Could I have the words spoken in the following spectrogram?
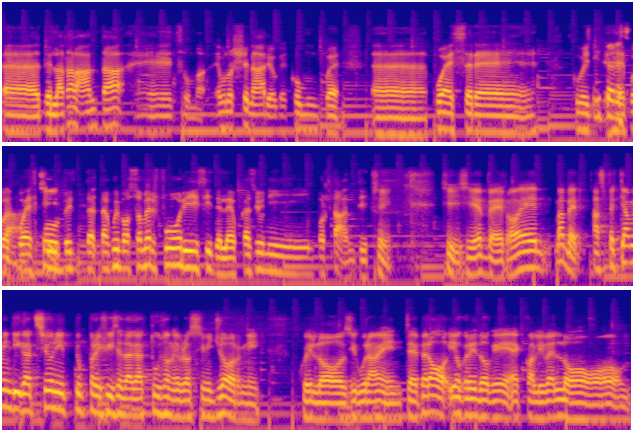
eh, dell'Atalanta, eh, insomma è uno scenario che comunque eh, può essere... Come, può, può essere, sì. da, da, cui possono venire fuori sì, delle occasioni importanti. Sì. Sì, sì, è vero. E vabbè, aspettiamo indicazioni più precise da Gattuso nei prossimi giorni quello sicuramente, però io credo che ecco, a livello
